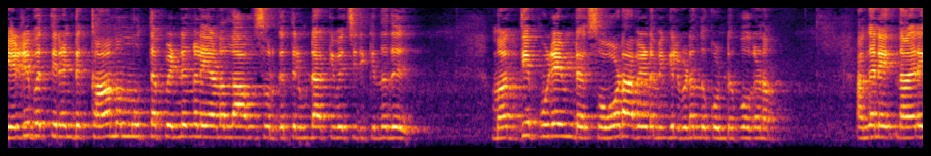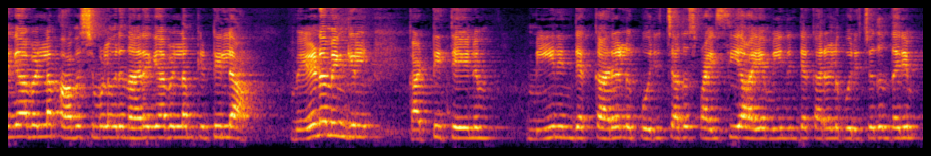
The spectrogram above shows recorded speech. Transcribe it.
എഴുപത്തിരണ്ട് കാമം മൂത്ത പെണ്ണുങ്ങളെയാണ് അള്ളാഹു സ്വർഗത്തിൽ ഉണ്ടാക്കി വെച്ചിരിക്കുന്നത്. മദ്യപ്പുഴയുണ്ട്. സോഡ വേണമെങ്കിൽ ഇവിടെ നിന്ന് കൊണ്ടുപോകണം. അങ്ങനെ നാരങ്ങാ വെള്ളം ആവശ്യമുള്ളവന് നാരങ്ങാ വെള്ളം കിട്ടില്ല. വേണമെങ്കിൽ കട്ടിത്തേനും മീനിന്റെ കരൾ പൊരിച്ച് അത് സ്പൈസിയായ മീനിന്റെ കരൾ പൊരിച്ചതും തരും.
